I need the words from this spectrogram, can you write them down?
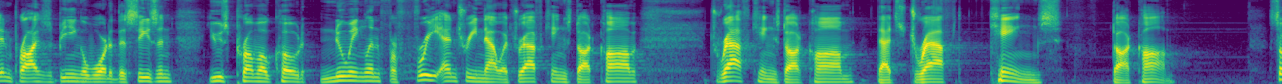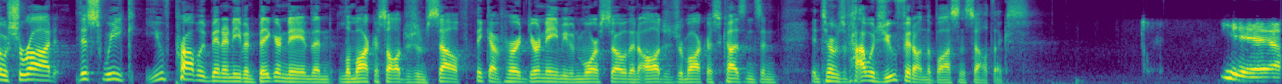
in prizes being awarded this season. Use promo code New England for free entry now at DraftKings.com. DraftKings.com. That's DraftKings.com. So, Sherrod, this week you've probably been an even bigger name than Lamarcus Aldridge himself. I think I've heard your name even more so than Aldridge or Marcus Cousins. And in terms of how would you fit on the Boston Celtics? Yeah,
